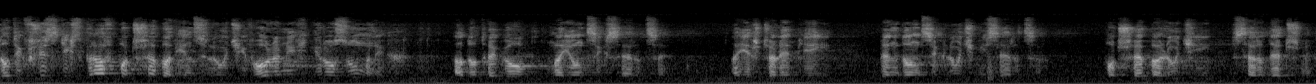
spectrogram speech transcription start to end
Do tych wszystkich spraw potrzeba więc ludzi wolnych i rozumnych, a do tego mających serce, a jeszcze lepiej będących ludźmi serca. Potrzeba ludzi serdecznych,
